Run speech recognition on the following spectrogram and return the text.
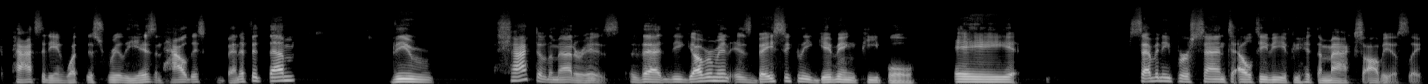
capacity and what this really is and how this can benefit them the fact of the matter is that the government is basically giving people a 70% LTV if you hit the max, obviously,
